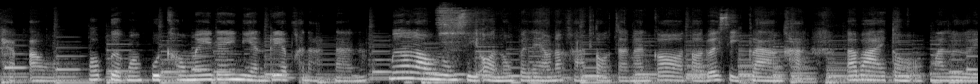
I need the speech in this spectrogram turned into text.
แทบๆเอา เพราะเปลือกมังคุดเขาไม่ได้เนียนเรียบขนาดนั้น เมื่อเราลงสีอ่อนลงไปแล้วนะคะ ต่อจากนั้นก็ต่อด้วยสีกลางค่ะ ระบายต่อออกมาเลย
